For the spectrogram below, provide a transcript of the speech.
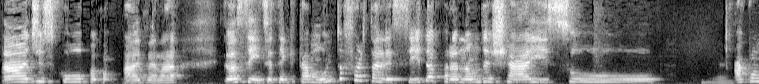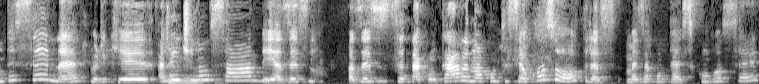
ah, desculpa, aí vai lá. Então, assim, você tem que estar muito fortalecida para não deixar isso. Acontecer, né? Porque a Sim. gente não sabe, às vezes às vezes você tá com cara, não aconteceu com as outras, mas acontece com você.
